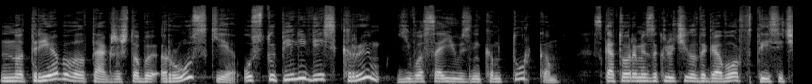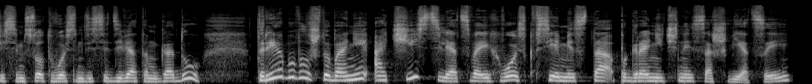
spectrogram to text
но требовал также, чтобы русские уступили весь Крым его союзникам-туркам с которыми заключил договор в 1789 году, требовал, чтобы они очистили от своих войск все места, пограничные со Швецией,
